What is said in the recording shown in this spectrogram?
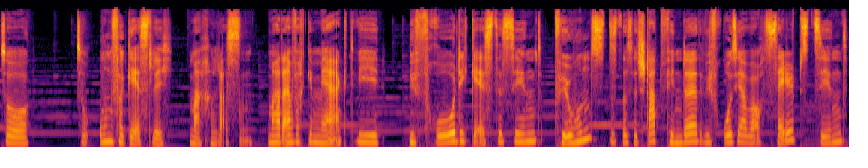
so, so unvergesslich machen lassen. Man hat einfach gemerkt, wie, wie froh die Gäste sind für uns, dass das jetzt stattfindet, wie froh sie aber auch selbst sind,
